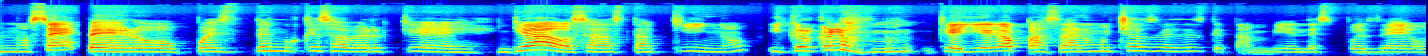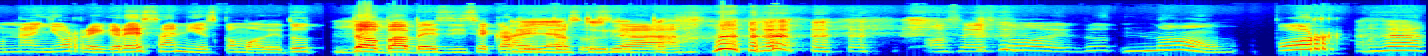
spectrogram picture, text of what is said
no sé, pero pues tengo que saber que ya, o sea, hasta aquí, ¿no? Y creo que lo que llega a pasar muchas veces que también después de un año regresan y es como de, dude, babes, dice Carlitos, o sea, o sea, es como de, dude, no, por, o sea,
